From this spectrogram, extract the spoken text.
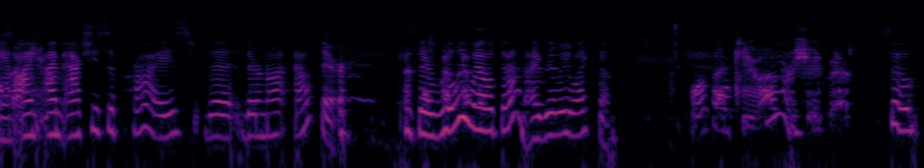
Well, and thank I'm you. I'm actually surprised that they're not out there because they're really well done. I really like them. Well, thank you. I Yeah. appreciate that. So,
